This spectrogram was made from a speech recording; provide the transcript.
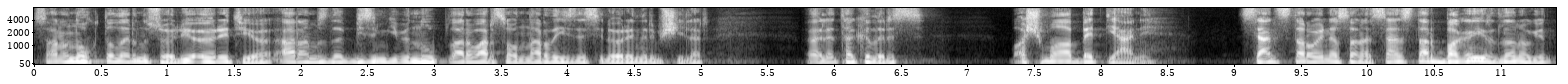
Sana noktalarını söylüyor, öğretiyor. Aramızda bizim gibi noob'lar varsa onlar da izlesin, öğrenir bir şeyler. Öyle takılırız. Baş muhabbet yani. Sandstar oynasana. Sandstar bug'a girdi lan o gün.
